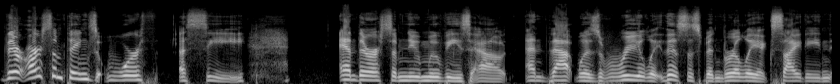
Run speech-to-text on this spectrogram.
there are some things worth a see and there are some new movies out. And that was really this has been really exciting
